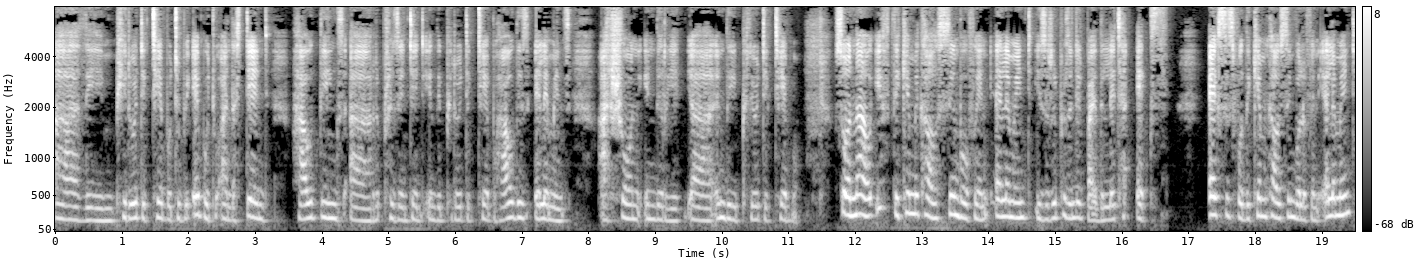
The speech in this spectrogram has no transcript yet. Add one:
uh, the periodic table to be able to understand how things are represented in the periodic table, how these elements are shown in the uh, in the periodic table. So now, if the chemical symbol for an element is represented by the letter X, X is for the chemical symbol of an element,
